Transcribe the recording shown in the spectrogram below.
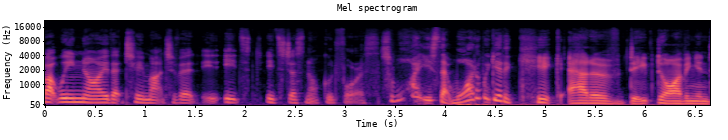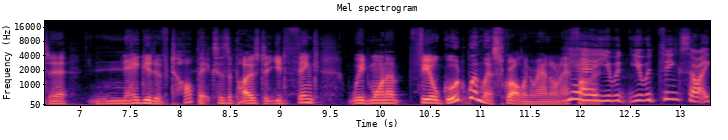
but we know that too much of it, it it's it's just not good for us. So why is that? Why do we get a kick out of deep diving into negative topics as opposed to you'd think we'd want to feel good when we're scrolling around on our yeah, phone? yeah you would you would think so. I,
